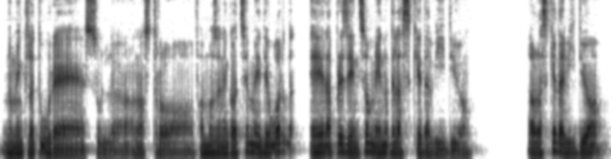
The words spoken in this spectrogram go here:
nomenclature sul nostro famoso negozio MediaWorld è la presenza o meno della scheda video. Allora, la scheda video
